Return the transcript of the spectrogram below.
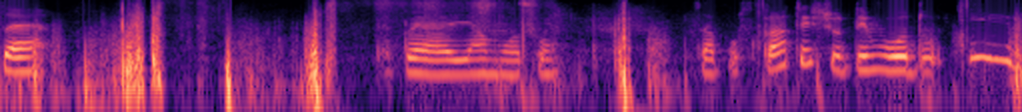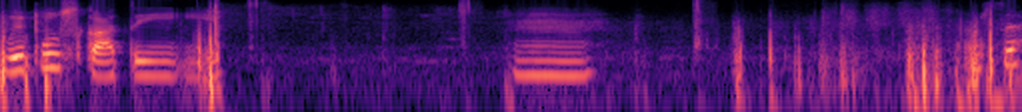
все. Тепер я можу запускати сюди воду і випускати її. М. Усе.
